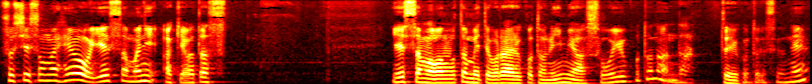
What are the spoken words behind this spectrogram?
そしてその部屋をイエス様に明け渡す。イエス様が求めておられることの意味はそういうことなんだということですよね。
